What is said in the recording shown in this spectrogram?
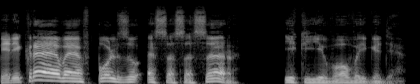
перекраивая в пользу СССР и к его выгоде.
